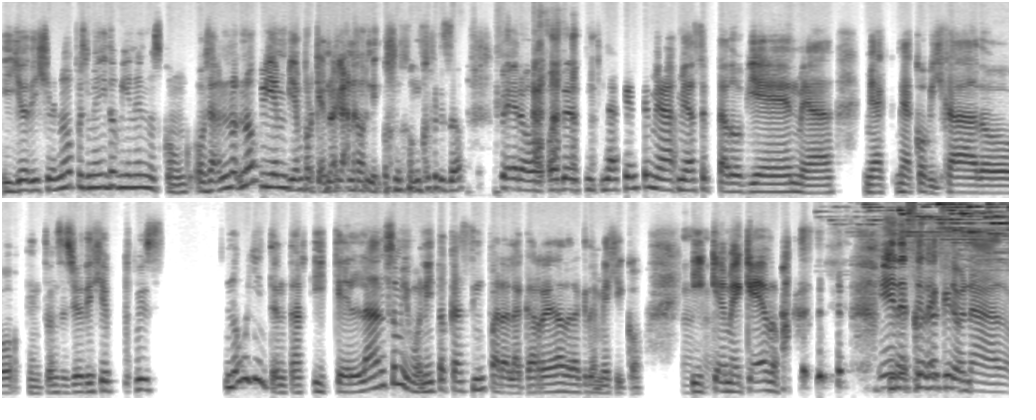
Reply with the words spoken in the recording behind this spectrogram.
Y yo dije, no, pues me ha ido bien en los concursos, o sea, no, no bien, bien, porque no he ganado ningún concurso, pero la gente me ha, me ha aceptado bien, me ha, me, ha, me ha cobijado. Entonces yo dije, pues no voy a intentar y que lanzo mi bonito casting para la carrera drag de México y que me quedo. Eres seleccionado.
